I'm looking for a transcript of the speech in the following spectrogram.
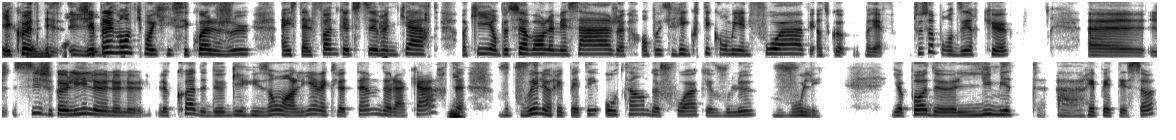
Écoute, j'ai plein de monde qui m'ont écrit c'est quoi le jeu? Hey, c'était le fun que tu tires une carte. OK, on peut-tu avoir le message? On peut réécouter combien de fois? Puis, en tout cas, bref, tout ça pour dire que euh, si je relis le, le- le- le code de guérison en lien avec le thème de la carte, Oui. vous pouvez le répéter autant de fois que vous le voulez. Il n'y a pas de limite à répéter ça.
